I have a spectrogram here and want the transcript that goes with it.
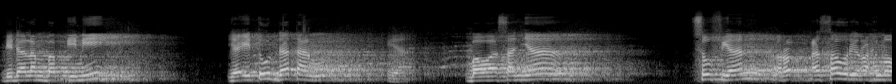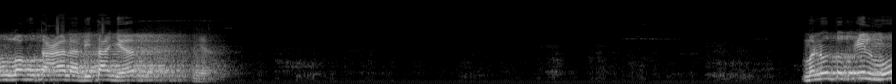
di dalam bab ini yaitu datang ya bahwasannya Sufyan As-Sauri rahimahullahu taala ditanya ya, menuntut ilmu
